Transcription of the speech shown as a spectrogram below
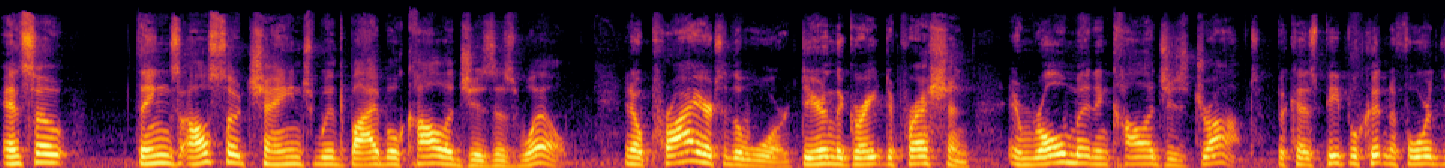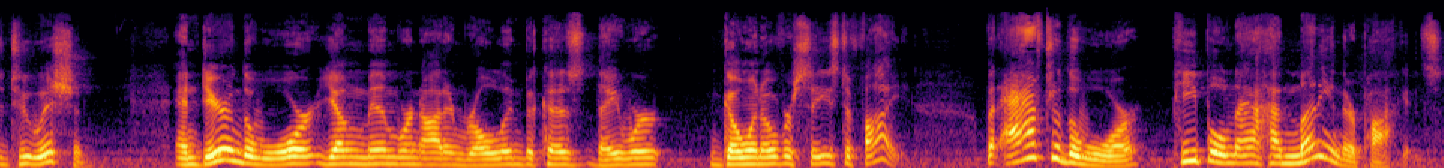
And so things also changed with Bible colleges as well. You know, prior to the war, during the Great Depression, enrollment in colleges dropped because people couldn't afford the tuition. And during the war, young men were not enrolling because they were going overseas to fight. But after the war, people now had money in their pockets.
